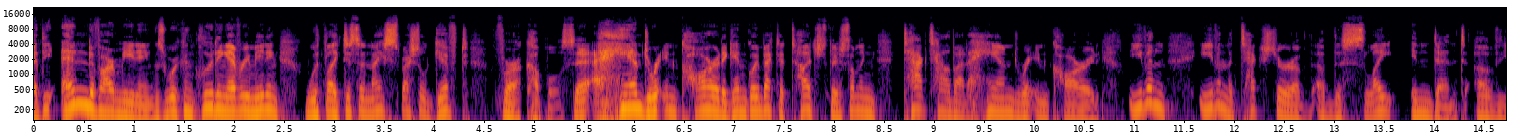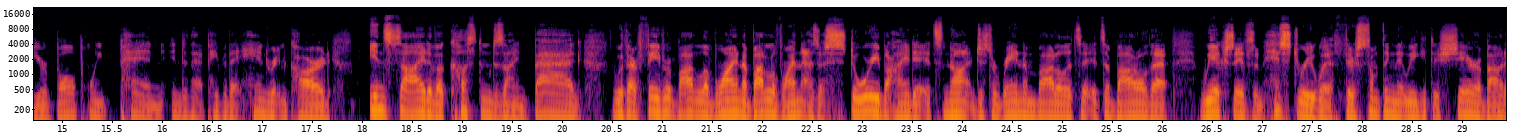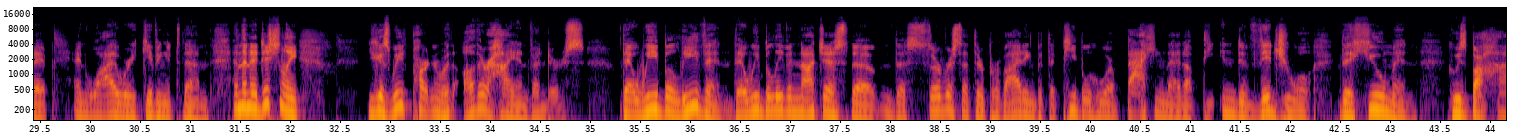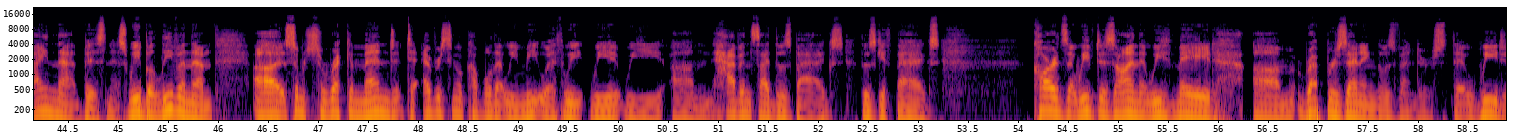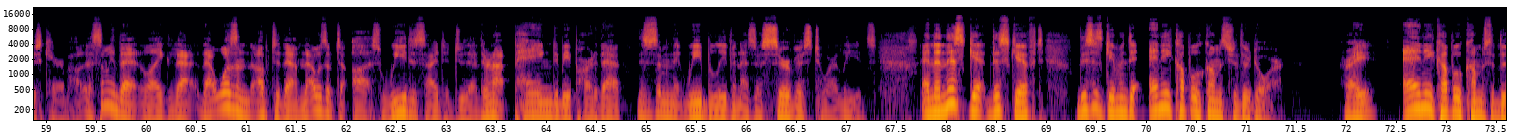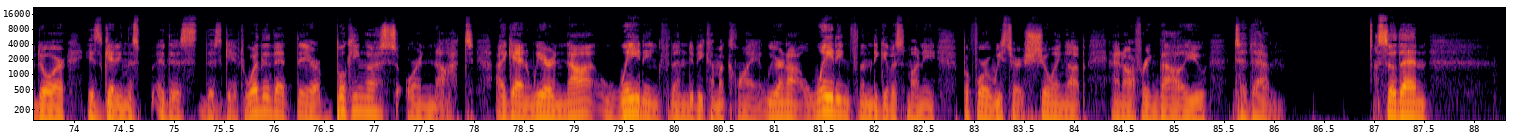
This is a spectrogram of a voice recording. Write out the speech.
at the end of our meetings, we're concluding every meeting with like just a nice special gift for our couples, a, handwritten card. Again, going back to touch, there's something tactile about a handwritten card. Even even the texture of of the slight indent of your ballpoint pen into that paper, that handwritten card inside of a custom designed bag with our favorite bottle of wine, a bottle of wine that has a story behind it. It's not just a random bottle, it's a, it's a bottle that we actually have some history with. There's something that we get to share about it and why we're giving it to them. And then additionally, you guys, we've partnered with other high end vendors that we believe in, that we believe in not just the, the service that they're providing, but the people who are backing that up, the individual, the human who's behind that business. We believe in them. Uh, so much to recommend to every single couple that we meet with. We, we, we um, have inside those bags, those gift bags, cards that we've designed that we've made um, representing those vendors that we just care about. It's something that like that that wasn't up to them. That was up to us. We decided to do that. They're not paying to be a part of that. This is something that we believe in as a service to our leads. And then this get this gift, this is given to any couple who comes through their door. Right? Any couple who comes to the door is getting this this this gift whether that they are booking us or not again we are not waiting for them to become a client we are not waiting for them to give us money before we start showing up and offering value to them so then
